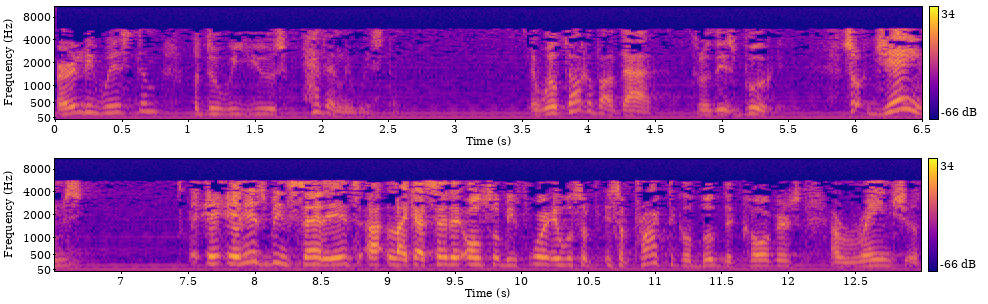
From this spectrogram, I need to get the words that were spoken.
earthly wisdom or do we use heavenly wisdom? And we'll talk about that through this book. So James, it, it has been said, it's uh, like I said it also before, it was a, it's a practical book that covers a range of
